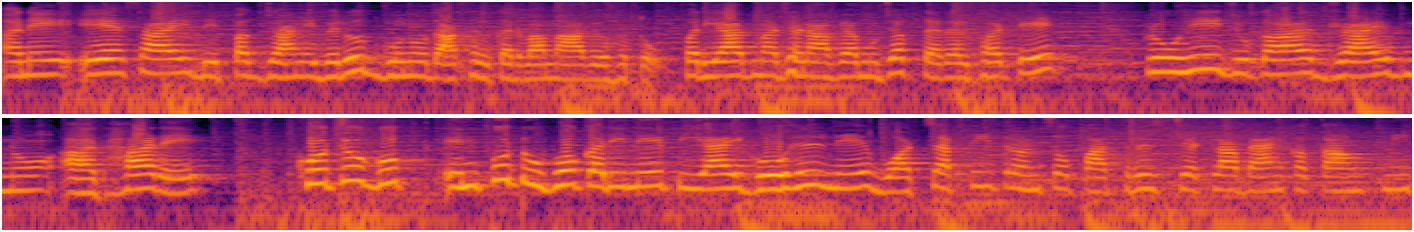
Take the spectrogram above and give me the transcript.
અને એએસઆઈ દીપક જાની વિરુદ્ધ ગુનો દાખલ કરવામાં આવ્યો હતો. ફરિયાદમાં જણાવ્યા મુજબ તરલ ભટ્ટે પ્રોહી જુગાર ડ્રાઈવનો આધારે ખોટો ગુપ્ત ઇનપુટ ઊભો કરીને પીઆઈ ગોહિલને વોટ્સએપથી ત્રણસો પાંત્રીસ જેટલા બેંક એકાઉન્ટની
